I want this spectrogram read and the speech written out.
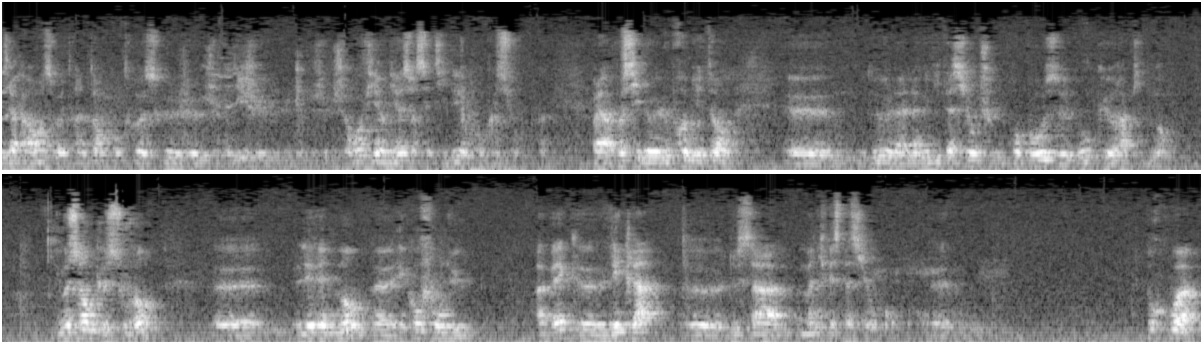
les apparences vont être un temps contre ce que je, je dis, je, reviens bien sur cette idée en conclusion. Voilà, voici le, premier temps de la, méditation que je vous propose donc euh, rapidement. Il me semble que souvent, euh, l'événement euh, est confondu avec l'éclat de sa manifestation. pourquoi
